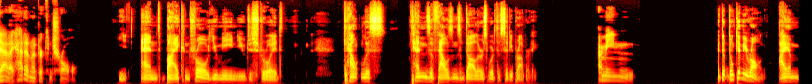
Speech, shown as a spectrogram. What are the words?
Dad, I had it under control. And by control, you mean you destroyed countless tens of thousands of dollars worth of city property. I mean, Don't, don't get me wrong. I am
